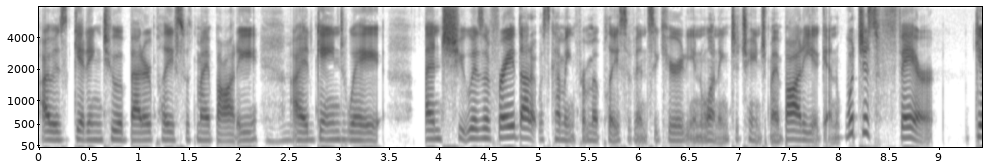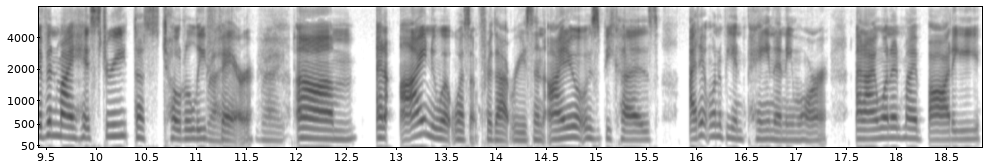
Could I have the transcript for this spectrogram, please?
I was getting to a better place with my body. I had gained weight. And she was afraid that it was coming from a place of insecurity and wanting to change my body again, which is fair. Given my history, that's totally fair. Right. Um, and I knew it wasn't for that reason. I knew it was because I didn't want to be in pain anymore. And I wanted my body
